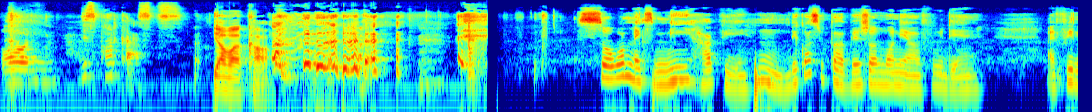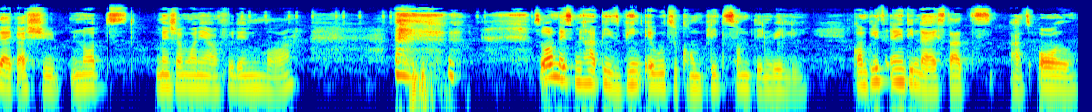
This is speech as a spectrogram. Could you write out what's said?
on this podcast. You're welcome. So, what makes me happy? Hmm, because people have mentioned money and food, eh, I feel like I should not mention money and food anymore. so, what makes me happy is being able to complete something really, complete anything that I start at all,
